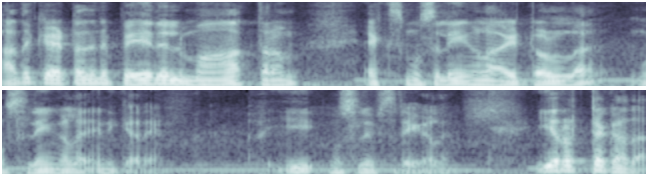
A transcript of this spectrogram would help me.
അത് കേട്ടതിന്റെ പേരിൽ മാത്രം എക്സ് മുസ്ലിങ്ങളായിട്ടുള്ള മുസ്ലിങ്ങളെ എനിക്കറിയാം. ഈ മുസ്ലിം സ്ത്രീകളെ. ഈ ഒരൊറ്റ കഥ.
